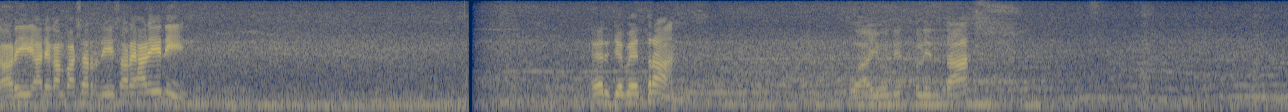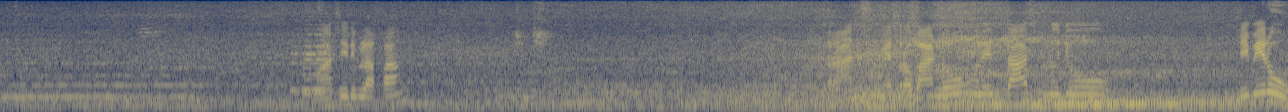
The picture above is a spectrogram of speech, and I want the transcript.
dari Adekan Pasar di sore hari ini RJB Trans dua unit pelintas. Masih di belakang. Trans Metro Bandung melintas menuju Cibiru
